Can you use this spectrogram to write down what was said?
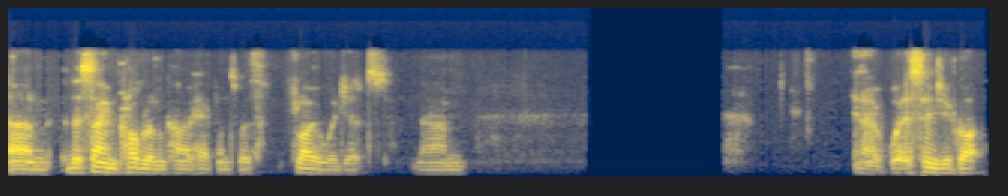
um, the same problem kind of happens with flow widgets. Um, you know, as soon as you've got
